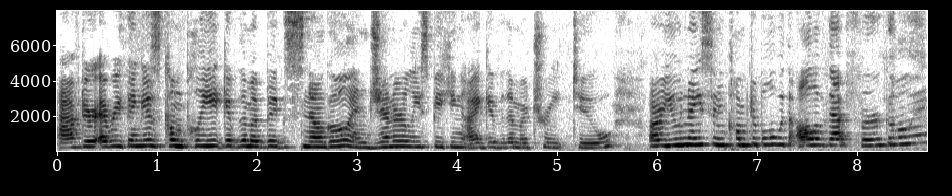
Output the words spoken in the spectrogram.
After everything is complete, give them a big snuggle, and generally speaking, I give them a treat too. Are you nice and comfortable with all of that fur going?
